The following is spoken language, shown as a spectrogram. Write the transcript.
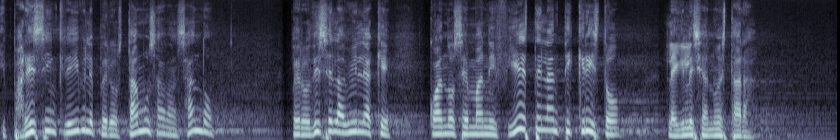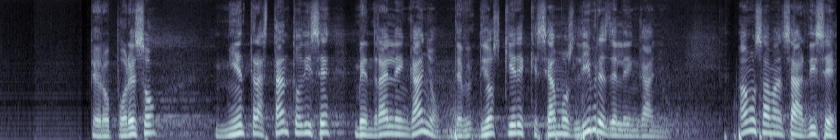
Y parece increíble, pero estamos avanzando. Pero dice la Biblia que cuando se manifieste el anticristo, la iglesia no estará. Pero por eso, mientras tanto, dice, vendrá el engaño. Dios quiere que seamos libres del engaño. Vamos a avanzar. Dice,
